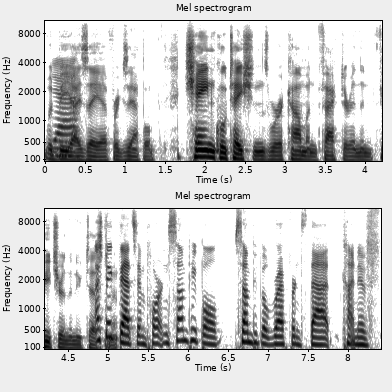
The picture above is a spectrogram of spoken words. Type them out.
would be Isaiah, for example. Chain quotations were a common factor in the feature in the New Testament. I think that's important. Some people, some people reference that kind of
